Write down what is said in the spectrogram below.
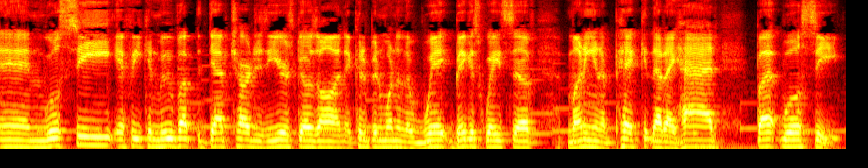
and we'll see if he can move up the depth chart as the years goes on. It could have been one of the biggest wastes of money in a pick that I had, but we'll see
